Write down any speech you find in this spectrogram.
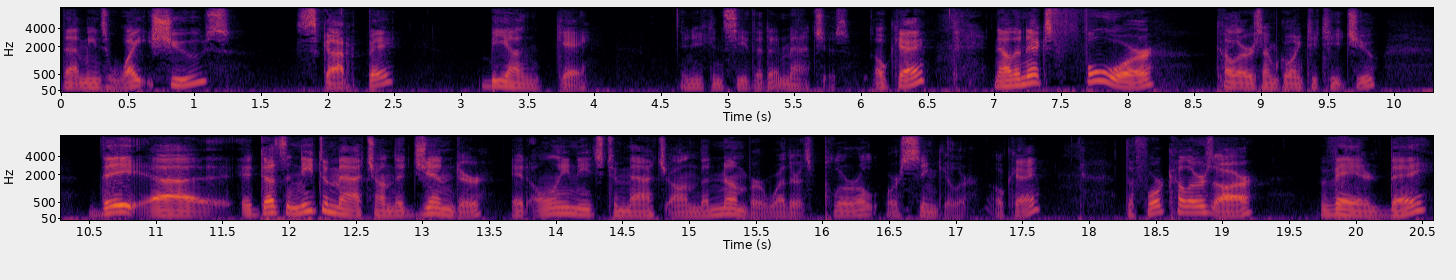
That means white shoes. Scarpe bianche. And you can see that it matches. Okay? Now the next four colors I'm going to teach you, they uh, it doesn't need to match on the gender. It only needs to match on the number, whether it's plural or singular. Okay? The four colors are verde,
